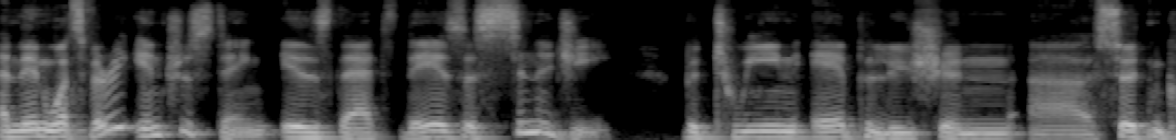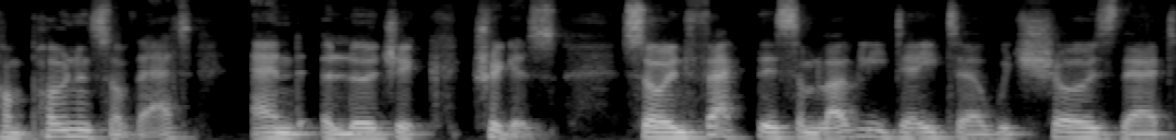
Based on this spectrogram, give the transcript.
And then what's very interesting is that there's a synergy between air pollution, uh, certain components of that, and allergic triggers. So in fact, there's some lovely data which shows that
